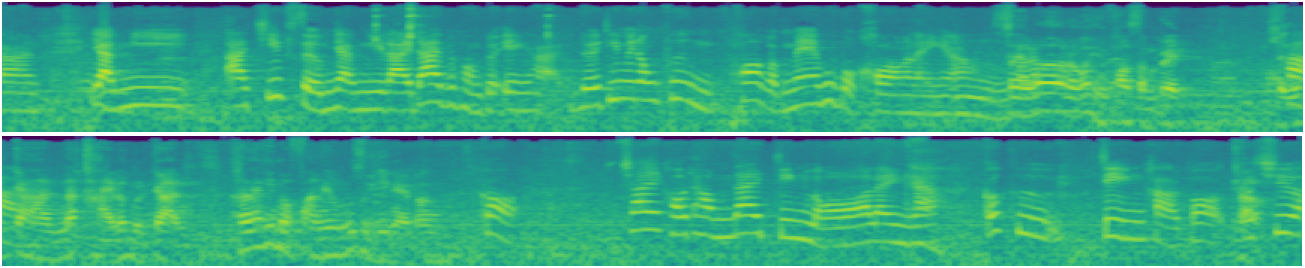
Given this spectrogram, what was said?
การณ์ อยากมีอาชีพเสริมอยากมีรายได้เป็นของตัวเองค่ะ โดยที่ไม่ต้องพึ่งพ่อกับแม่ผู้ปกครองอะไรเงี้ย อืม แสดงว่าเราก็เห็นความสำเร็จของค่ะ วงการนักขายแล้วเหมือนกัน ครั้งแรกที่มาฟังเนี่ยรู้สึกยังไงบ้าง ก็ใช่เขาทำได้จริงเหรออะไรเงี้ยค่ะ ก็คือจริงค่ะก็ครับ ก็เชื่อ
